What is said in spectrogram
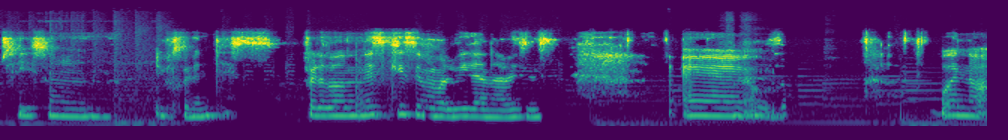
Sí, son diferentes. Perdón, es que se me olvidan a veces. Eh, bueno,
